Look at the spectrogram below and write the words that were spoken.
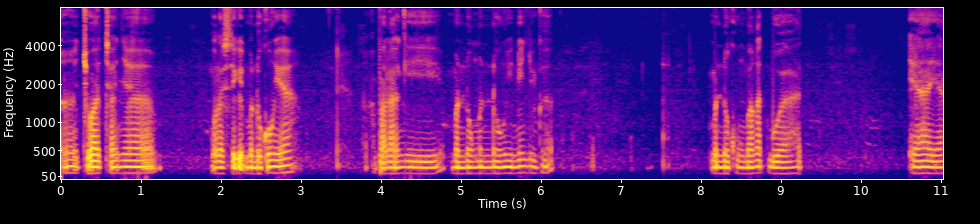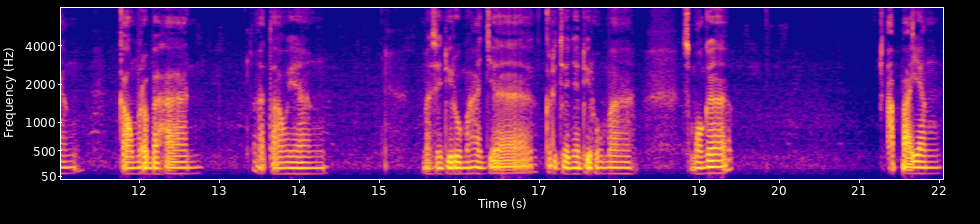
eh, Cuacanya mulai sedikit mendukung ya. Apalagi mendung-mendung ini juga mendukung banget buat ya yang kaum rebahan atau yang masih di rumah aja kerjanya di rumah. Semoga apa yang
